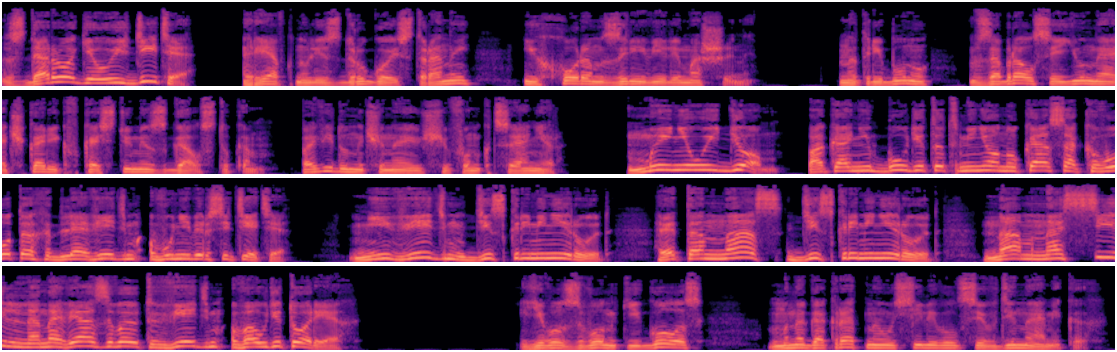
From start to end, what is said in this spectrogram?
«С дороги уйдите!» — рявкнули с другой стороны, и хором заревели машины. На трибуну взобрался юный очкарик в костюме с галстуком по виду начинающий функционер. «Мы не уйдем, пока не будет отменен указ о квотах для ведьм в университете. Не ведьм дискриминируют, это нас дискриминируют. Нам насильно навязывают ведьм в аудиториях». Его звонкий голос многократно усиливался в динамиках,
